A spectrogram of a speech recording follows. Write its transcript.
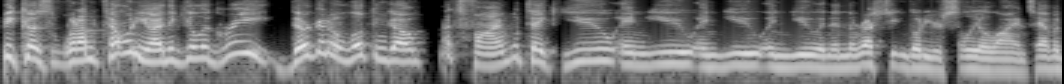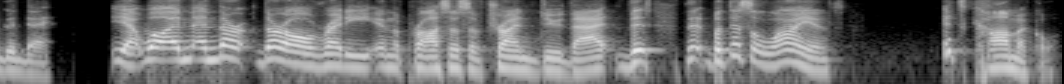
Because what I'm telling you, I think you'll agree. They're going to look and go, "That's fine. We'll take you and you and you and you, and then the rest you can go to your silly alliance. Have a good day." Yeah, well, and, and they're they're already in the process of trying to do that. This, th- but this alliance, it's comical.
